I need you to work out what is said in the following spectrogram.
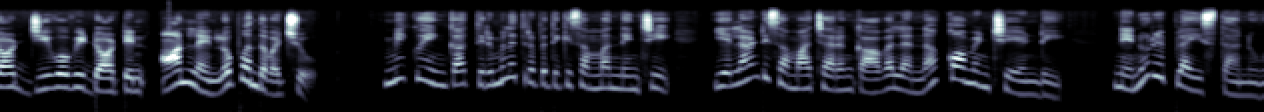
dot G O V dot in ఆన్లైన్లో పొందవచ్చు. మీకు ఇంకా తిరుమల తిరుపతికి సంబంధించి ఎలాంటి సమాచారం కావాలన్నా కామెంట్ చేయండి. నేను రిప్లై ఇస్తాను.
